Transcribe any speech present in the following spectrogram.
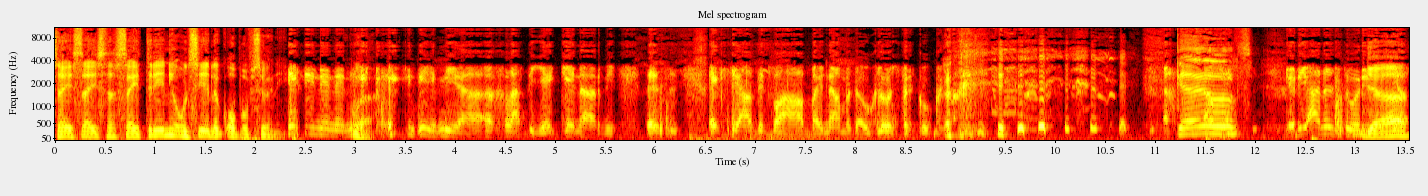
sy sy sy, sy tree nie onsedelik op of so nie. Nee nee nee nee, kyk nie nee, uh, glad jy ken haar nie. Dis ek sê altyd vir haar, by naam is ou kloosterkoek. Girls. Ja, die ander storie. Ja.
